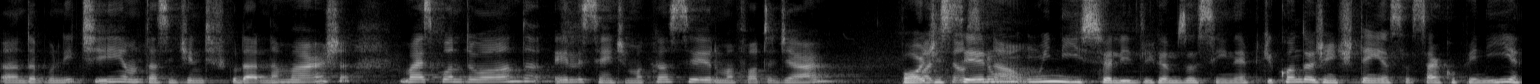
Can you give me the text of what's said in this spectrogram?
anda bonitinho, não está sentindo dificuldade na marcha, mas quando anda, ele sente uma canseira, uma falta de ar. Pode, pode ser, ser um, um, início ali, digamos assim, né? Porque quando a gente tem essa sarcopenia,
